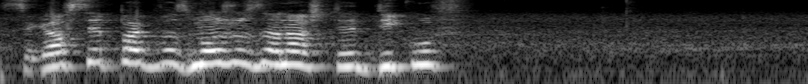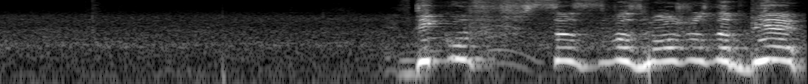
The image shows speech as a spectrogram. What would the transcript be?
Сега все пак възможност за нашите. Диков. Диков с възможност да бие.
